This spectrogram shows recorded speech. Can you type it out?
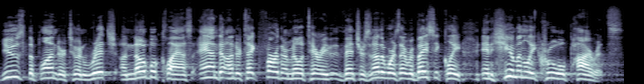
used the plunder to enrich a noble class and to undertake further military ventures. In other words, they were basically inhumanly cruel pirates.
